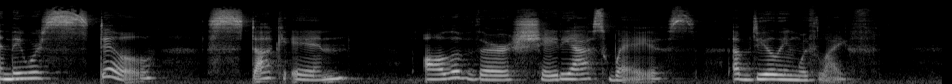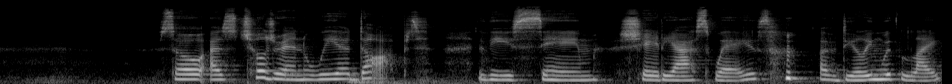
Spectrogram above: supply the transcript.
and they were still stuck in all of their shady ass ways of dealing with life. So, as children, we adopt these same shady ass ways of dealing with life,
